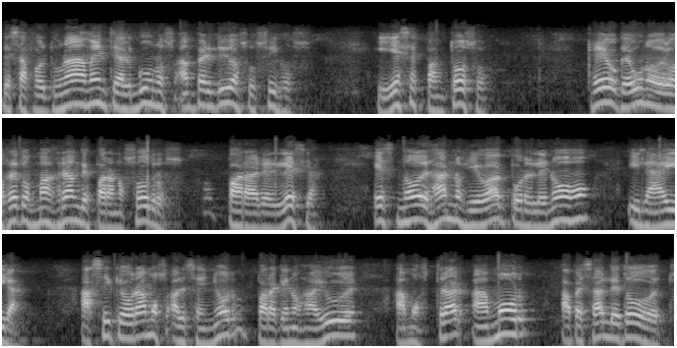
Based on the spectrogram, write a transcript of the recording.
Desafortunadamente algunos han perdido a sus hijos. Y es espantoso. Creo que uno de los retos más grandes para nosotros, para la iglesia, es no dejarnos llevar por el enojo y la ira Así que oramos al Señor para que nos ayude a mostrar amor a pesar de todo esto,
